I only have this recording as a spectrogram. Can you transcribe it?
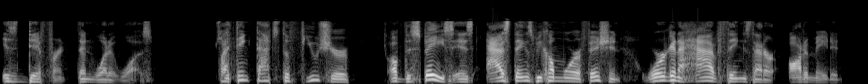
is different than what it was. So I think that's the future of the space is as things become more efficient, we're going to have things that are automated.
